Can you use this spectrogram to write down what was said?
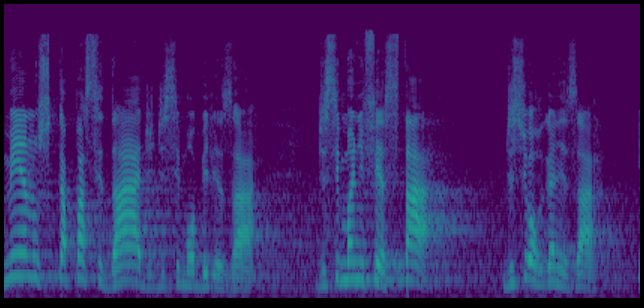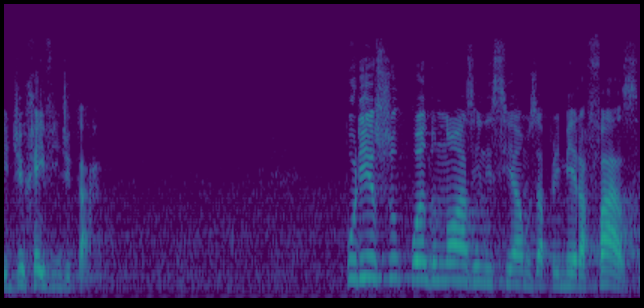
menos capacidade de se mobilizar, de se manifestar, de se organizar e de reivindicar. Por isso, quando nós iniciamos a primeira fase,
